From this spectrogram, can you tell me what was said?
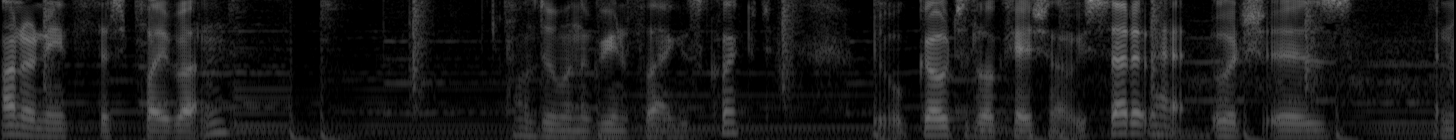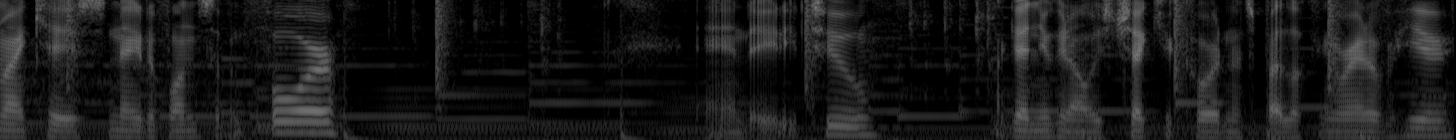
underneath this play button, I'll do when the green flag is clicked. We will go to the location that we set it at, which is in my case, negative 174 and 82. Again, you can always check your coordinates by looking right over here.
